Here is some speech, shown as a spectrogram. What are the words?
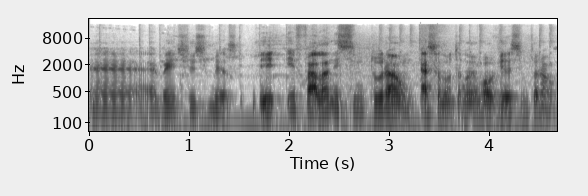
é, é bem difícil mesmo. E, e falando em cinturão, essa luta não envolvia cinturão.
